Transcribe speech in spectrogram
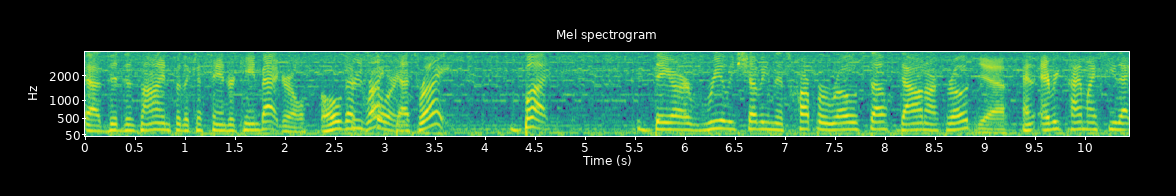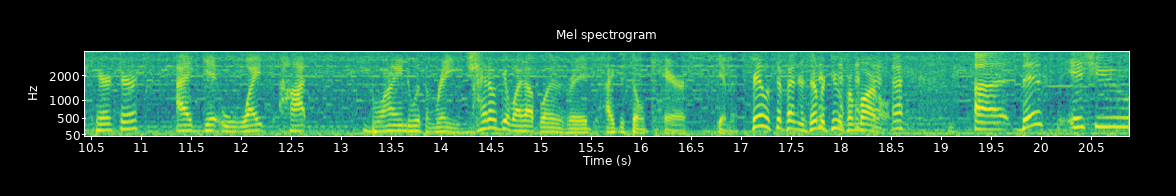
uh, the design for the Cassandra Cain Batgirl. Oh, that's True right. story. That's right. But they are really shoving this Harper Row stuff down our throats. Yeah. And every time I see that character, I get white hot, blind with rage. I don't get why Hot Blind with Rage. I just don't care. Skim it. Fearless Defenders, number two from Marvel. Uh, this issue,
